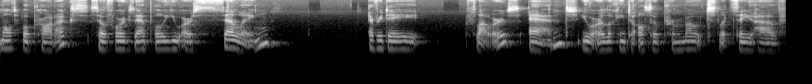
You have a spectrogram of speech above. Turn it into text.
multiple products, so for example, you are selling everyday flowers and you are looking to also promote, let's say you have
